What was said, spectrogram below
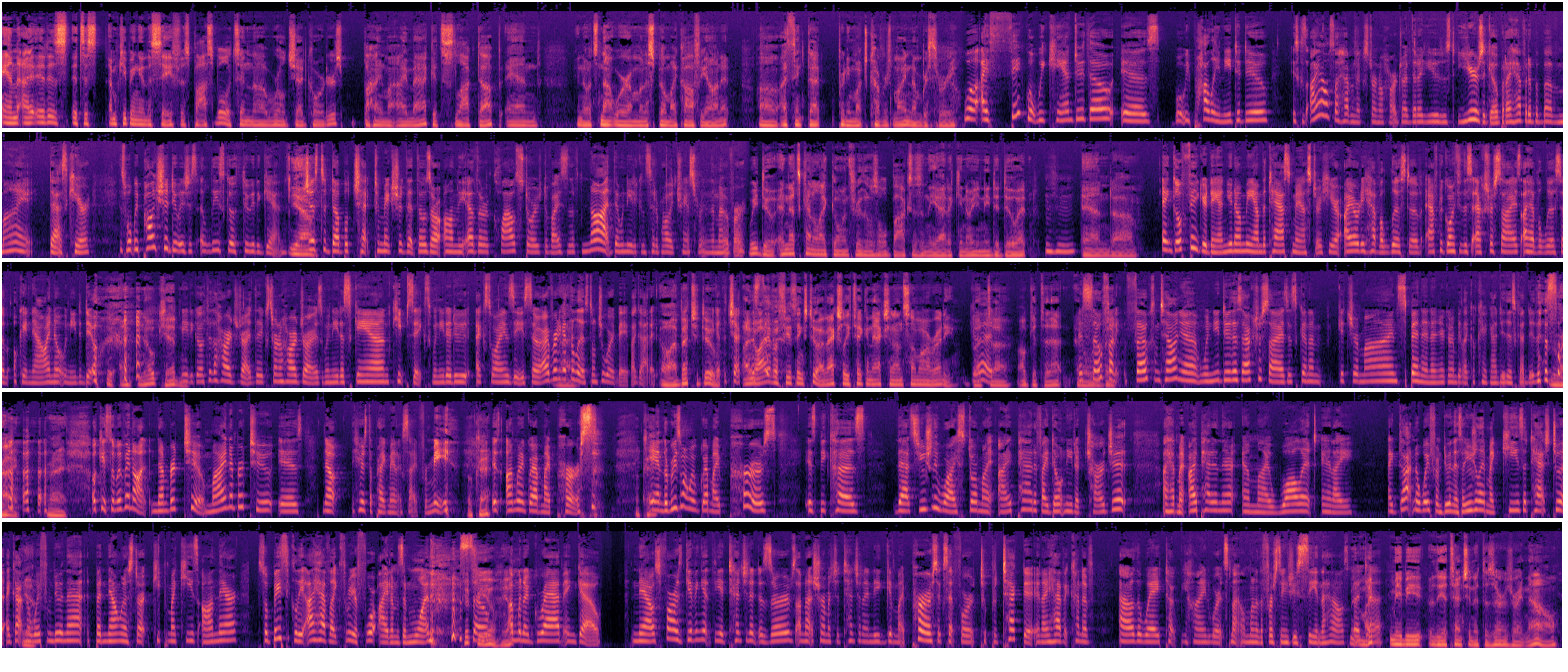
and I, it is it's as, I'm keeping it as safe as possible. It's in the World Shed quarters behind my iMac. It's locked up, and you know it's not where I'm going to spill my coffee on it. Uh, I think that pretty much covers my number three. Well, I think what we can do though is what we probably need to do is because I also have an external hard drive that I used years ago, but I have it up above my desk here. Is what we probably should do is just at least go through it again, Yeah. just to double check to make sure that those are on the other cloud storage devices. If not, then we need to consider probably transferring them over. We do, and that's kind of like going through those old boxes in the attic. You know, you need to do it, mm-hmm. and um, And go figure, Dan. You know me, I'm the taskmaster here. I already have a list of, after going through this exercise, I have a list of, okay, now I know what we need to do. I, no We kidding. need to go through the hard drive, the external hard drives. We need to scan keepsakes. We need to do X, Y, and Z. So I've already got the list. Don't you worry, babe. I got it. Oh, I bet you do. I get the checklist. I know. I have a few things too. I've actually taken action on some already, but Good. uh, I'll get to that. It's so little funny, folks. I'm telling you, when you do this exercise, it's gonna get your mind spinning, and you're gonna be like, "Okay, gotta do this, gotta do this." Right, right. okay, so moving on. Number two. My number two is now. Here's the pragmatic side for me. Okay. is I'm gonna grab my purse. Okay. And the reason why I'm gonna grab my purse is because that's usually where I store my iPad if I don't need to charge it. I have my iPad in there and my wallet, and I I gotten away from doing this. I usually have my keys attached to it. I gotten Yeah. away from doing that, but now I'm going to start keeping my keys on there. So basically, I have like three or four items in one. Good so for you, yeah. I'm going to grab and go. Now, as far as giving it the attention it deserves, I'm not sure how much attention I need to give my purse, except for to protect it, and I have it kind of out of the way, tucked behind where it's not one of the first things you see in the house. But might, uh, maybe the attention it deserves right now.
